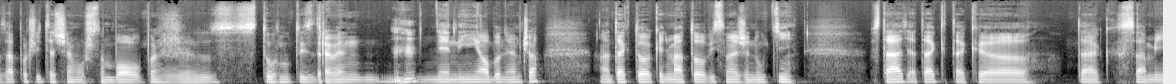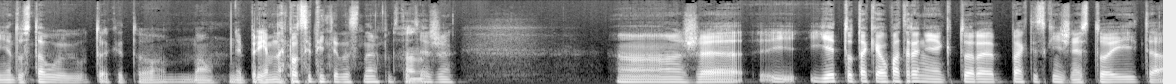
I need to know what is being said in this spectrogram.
za počítačom už som bol úplne že stuhnutý, zdrevenený mm-hmm. alebo neviem čo. A takto, keď ma to vyslovene, že nutí vstať a tak, tak e, tak sa mi nedostavujú takéto no, nepríjemné pocity telesné v podstate, ano. že že je to také opatrenie, ktoré prakticky nič nestojí. Tá,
